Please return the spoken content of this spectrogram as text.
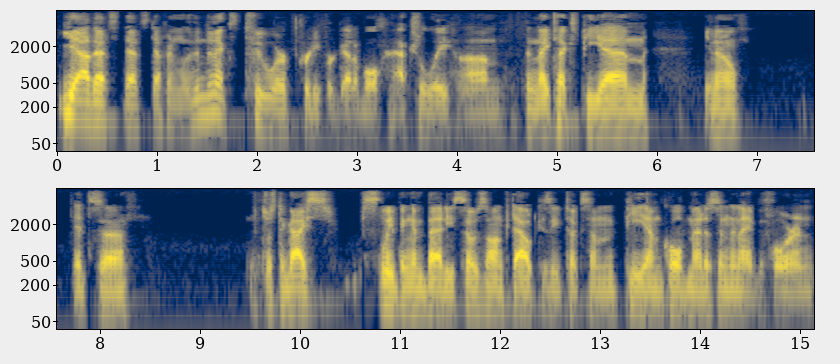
Yeah, that's that's definitely the next two are pretty forgettable actually. Um, the Nitex PM, you know, it's uh just a guy sleeping in bed. He's so zonked out because he took some PM cold medicine the night before, and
